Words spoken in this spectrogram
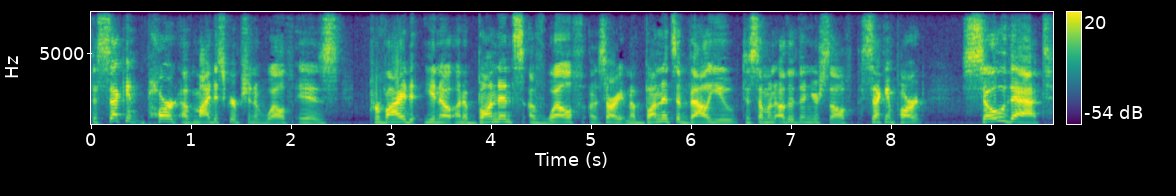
the second part of my description of wealth is provide, you know, an abundance of wealth, uh, sorry, an abundance of value to someone other than yourself. Second part, so that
